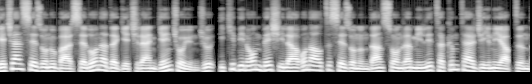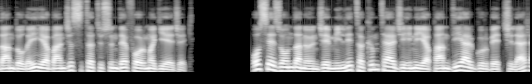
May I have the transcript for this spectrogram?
Geçen sezonu Barcelona'da geçiren genç oyuncu, 2015 ila 16 sezonundan sonra milli takım tercihini yaptığından dolayı yabancı statüsünde forma giyecek. O sezondan önce milli takım tercihini yapan diğer gurbetçiler,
